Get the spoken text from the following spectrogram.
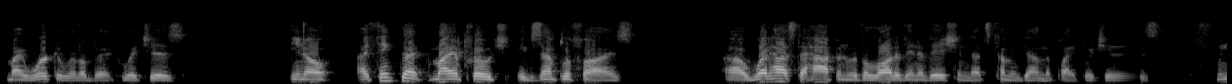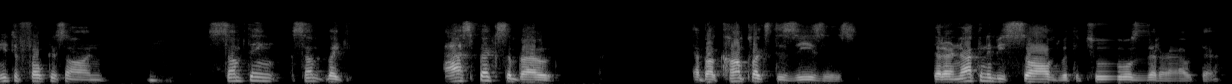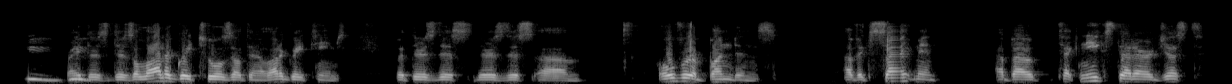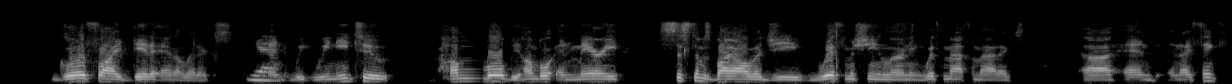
my work a little bit, which is, you know, I think that my approach exemplifies uh, what has to happen with a lot of innovation that's coming down the pipe, which is we need to focus on something, some like aspects about about complex diseases that are not going to be solved with the tools that are out there right? Mm, there's there's a lot of great tools out there a lot of great teams but there's this there's this um, overabundance of excitement about techniques that are just glorified data analytics. Yeah. and we we need to humble be humble and marry systems biology with machine learning with mathematics uh, and and i think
